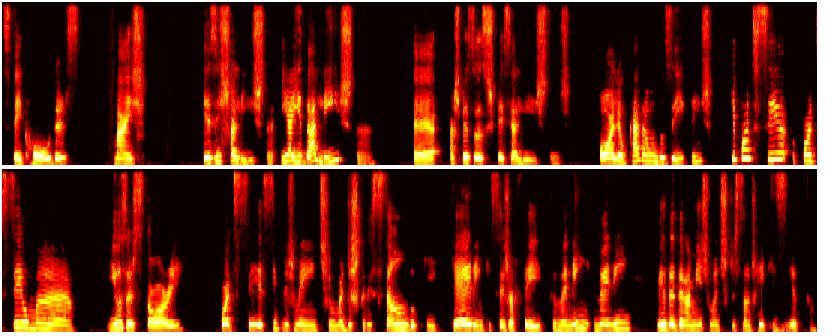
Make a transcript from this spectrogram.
stakeholders, mas existe a lista. E aí, da lista, é, as pessoas especialistas olham cada um dos itens, que pode ser, pode ser uma user story, pode ser simplesmente uma descrição do que querem que seja feito, não é nem, não é nem verdadeiramente uma descrição de requisito,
